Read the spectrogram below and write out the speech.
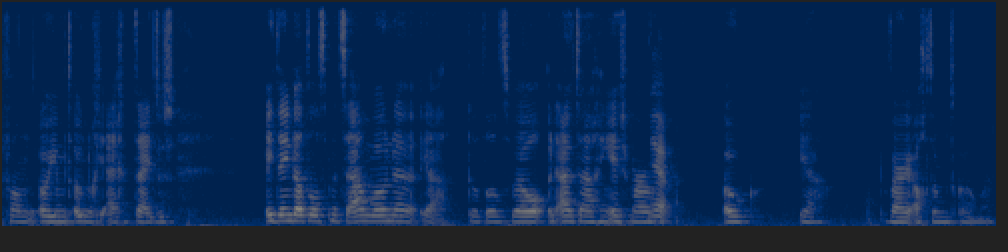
van, oh, je moet ook nog je eigen tijd. Dus ik denk dat dat met samenwonen, ja, dat dat wel een uitdaging is. Maar ook, ja, waar je achter moet komen.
